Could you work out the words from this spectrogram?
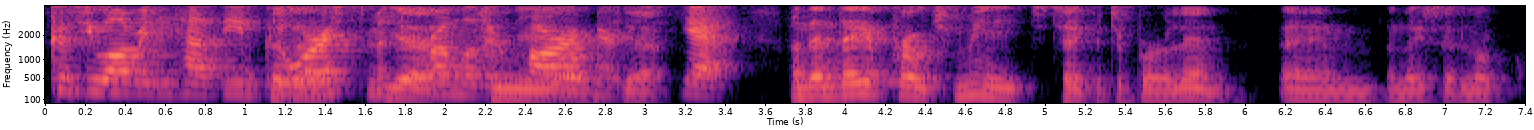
Because you already had the 'Cause I- endorsement yeah, from other from New York, partners. yeah. And then they approached me to take it to Berlin. Um, and they said, look,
